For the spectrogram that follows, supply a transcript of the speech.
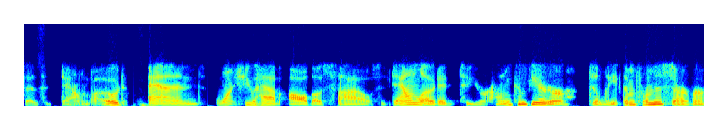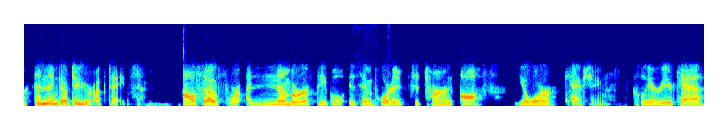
says download. And once you have all those files downloaded to your own computer, delete them from the server and then go do your updates. Also, for a number of people, it's important to turn off your caching. Clear your cache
